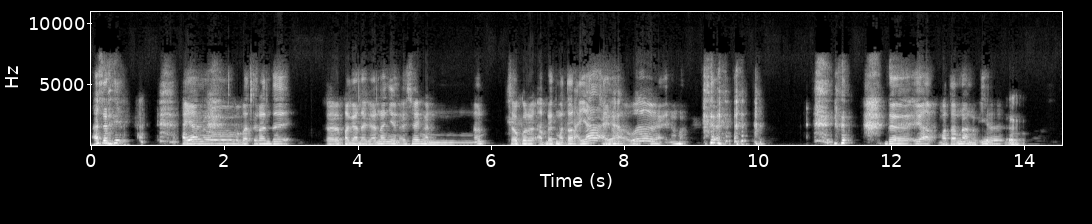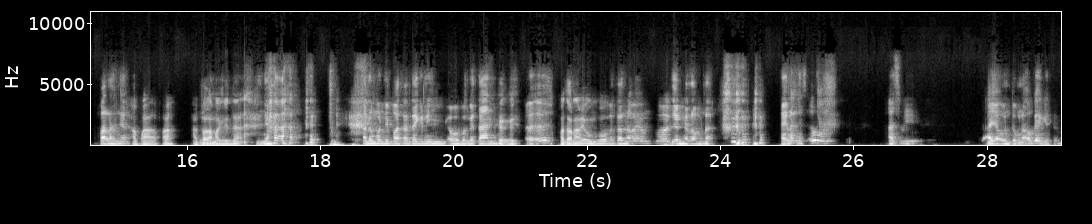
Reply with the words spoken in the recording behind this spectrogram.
Asli. Aya anu babaturan teh eh, pagadagana nyun SW ngan non saukur update motor aya aya eueuh aya nu. Teu iya motorna anu iya. Palahnya Apa-apa. Apalah Hmm. maksudnya? nya. anu mun dipotong teh geuning eueuh bangetan. Heeh. Motor namanya unggul. motor namanya unggul jeung helmna enak geus eueuh asli aya untungna oge gitu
